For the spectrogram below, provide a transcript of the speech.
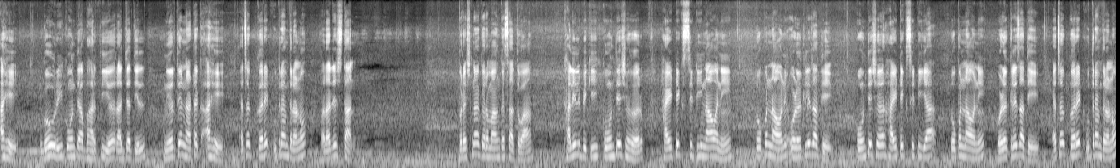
आहे? गौरी कोणत्या भारतीय राज्यातील नृत्य नाटक आहे? याचं करेक्ट उत्तर आहे मित्रांनो राजस्थान. प्रश्न क्रमांक सातवा. खालीलपैकी कोणते शहर हायटेक सिटी नावाने टोपण नावाने ओळखले जाते? कोणते शहर हायटेक सिटी या टोपण नावाने ओळखले जाते. याचं करेक्ट उत्तर आहे मित्रांनो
